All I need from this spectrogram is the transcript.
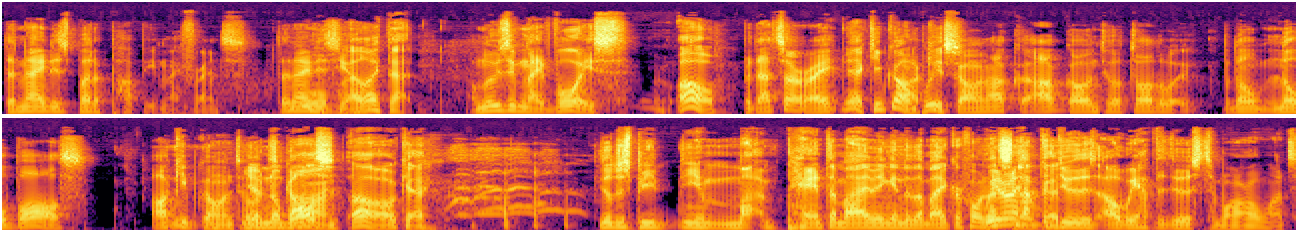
The night is but a puppy, my friends. The night Ooh, is young. I like that. I'm losing my voice, Oh, but that's all right. yeah. Keep going, I'll please. keep going. I'll, I'll go until it's all the way. No, no balls. I'll keep going until You have it's no balls. gone. Oh, okay. You'll just be you know, pantomiming into the microphone. We That's don't no have good. to do this. Oh, we have to do this tomorrow once.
